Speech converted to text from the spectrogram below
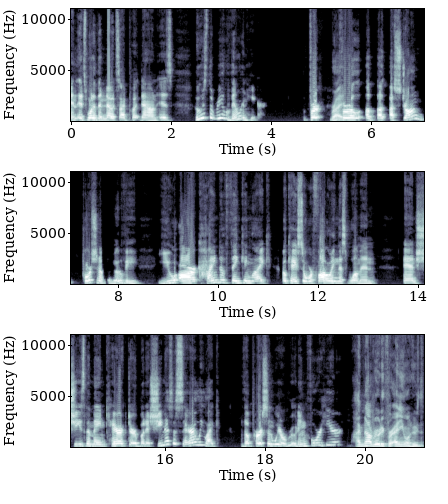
and it's one of the notes I put down is who's the real villain here? For right. for a, a, a strong portion of the movie, you are kind of thinking like, okay, so we're following this woman and she's the main character, but is she necessarily like the person we're rooting for here? I'm not rooting for anyone who's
